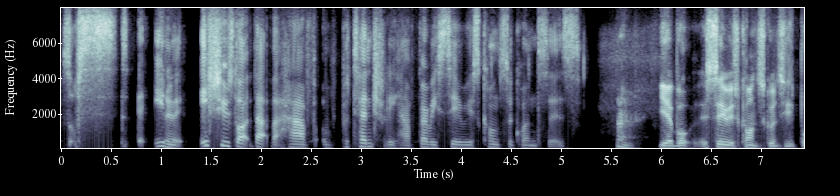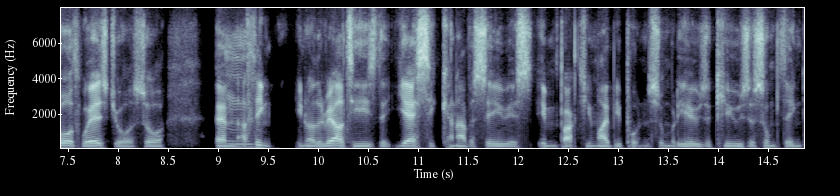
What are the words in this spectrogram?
Sort of you know issues like that that have potentially have very serious consequences. Yeah but serious consequences both ways joe. So um, mm. i think you know the reality is that yes it can have a serious impact. You might be putting somebody who's accused of something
